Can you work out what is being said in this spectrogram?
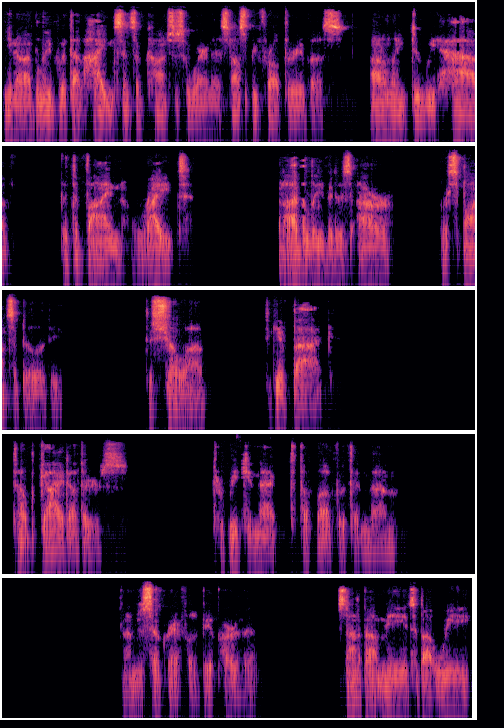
You know, I believe with that heightened sense of conscious awareness, and I'll speak for all three of us, not only do we have the divine right, but I believe it is our responsibility to show up, to give back, to help guide others, to reconnect to the love within them. I'm just so grateful to be a part of it. It's not about me, it's about we.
